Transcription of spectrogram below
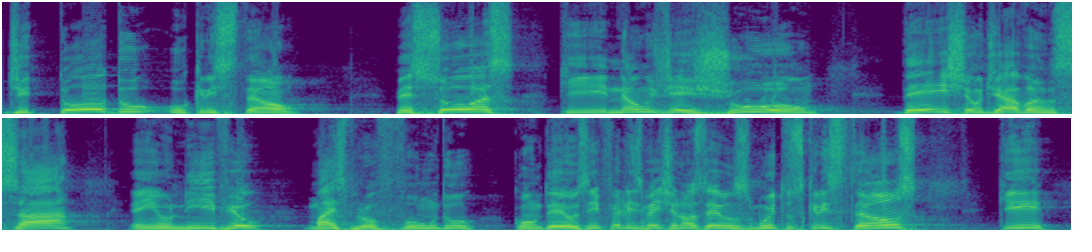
de todo o cristão. Pessoas que não jejuam deixam de avançar em um nível mais profundo com Deus. Infelizmente, nós temos muitos cristãos que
